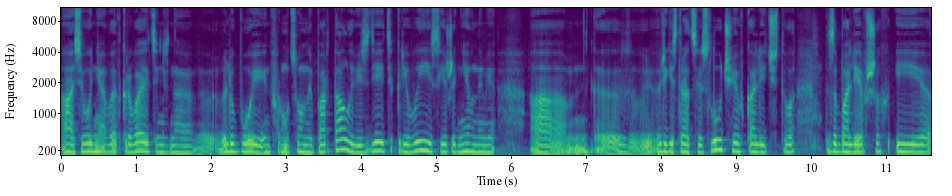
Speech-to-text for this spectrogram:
А сегодня вы открываете, не знаю, любой информационный портал, и везде эти кривые с ежедневными а, э, регистрацией случаев, количество заболевших. И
